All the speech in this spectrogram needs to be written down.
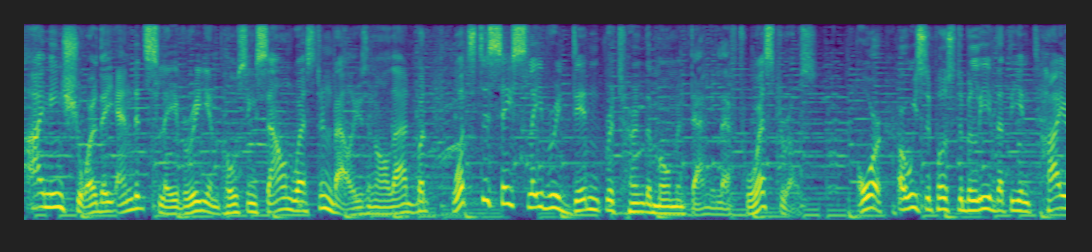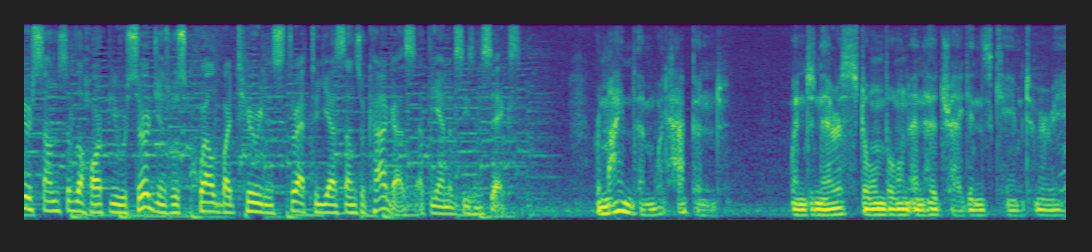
I mean, sure, they ended slavery, imposing sound Western values and all that, but what's to say slavery didn't return the moment Dany left for Westeros? Or are we supposed to believe that the entire Sons of the Harpy resurgence was quelled by Tyrion's threat to Yezzan zo Qaggaz at the end of season 6? Remind them what happened when Daenerys Stormborn and her dragons came to Meereen.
